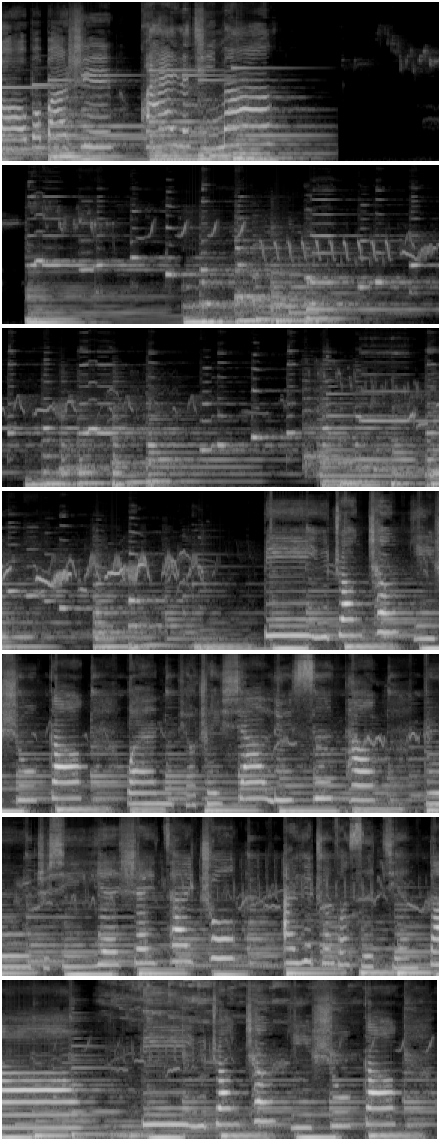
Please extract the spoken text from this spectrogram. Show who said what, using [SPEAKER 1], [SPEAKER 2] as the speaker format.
[SPEAKER 1] 宝宝巴士快乐启蒙。碧玉妆成一树高，万条垂下绿丝绦。不知细叶谁裁出？二月春风似剪刀。碧玉妆成，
